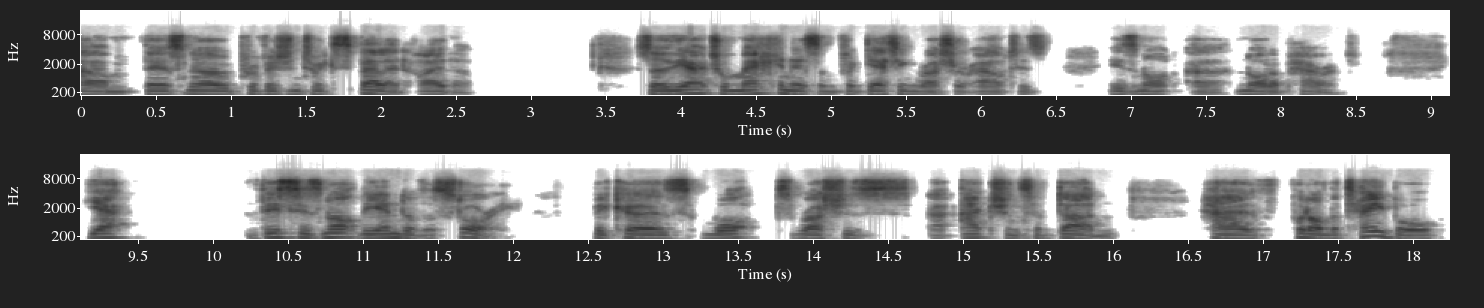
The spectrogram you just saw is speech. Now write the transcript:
um, there's no provision to expel it either. So the actual mechanism for getting Russia out is is not uh, not apparent. Yet this is not the end of the story because what Russia's uh, actions have done have put on the table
